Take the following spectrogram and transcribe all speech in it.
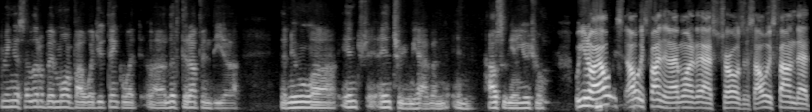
bring us a little bit more about what you think, what uh, lifted up in the uh, the new uh, entry we have in, in House of the Unusual. Well, you know, I always I always find that I wanted to ask Charles this. I always found that,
